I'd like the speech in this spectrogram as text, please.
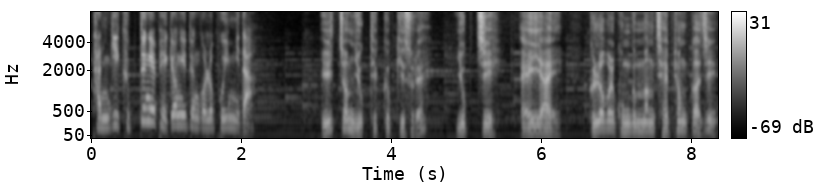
단기 급등의 배경이 된 걸로 보입니다. 1.6T급 기술에 6G, AI, 글로벌 공급망 재평까지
